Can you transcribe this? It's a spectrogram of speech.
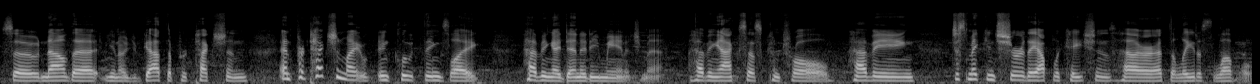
So now that you know you've got the protection, and protection might include things like having identity management, having access control, having just making sure the applications are at the latest level,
